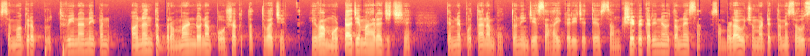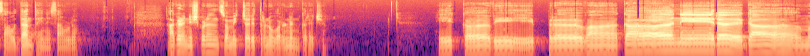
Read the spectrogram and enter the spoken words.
સમગ્ર પૃથ્વીના નહીં, પણ અનંત બ્રહ્માંડોના પોષક તત્વ છે. એવા મોટા જે મહારાજ છે તેમણે પોતાના ભક્તોની જે સહાય કરી છે, તે સંક્ષેપે કરીને હું તમને સંભળાવું છું, માટે તમે સૌ સાવધાન થઈને સાંભળો. આગળ નિષ્કુળાનંદ સ્વામી ચરિત્રનું વર્ણન કરે છે. એક વિપ્રવાકાનેર ગામ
